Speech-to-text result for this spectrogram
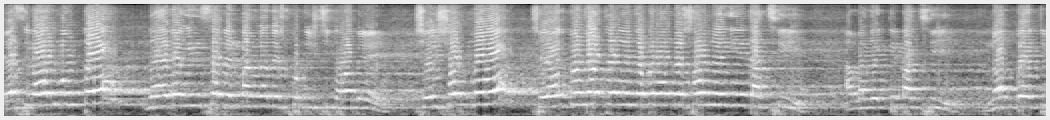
ফ্যাসিবাদ মুক্ত এবং ইনসাফের বাংলাদেশ প্রতিষ্ঠিত হবে? সেই স্বপ্ন, সেই অগ্রযাত্রা নিয়ে যখন আমরা সামনে এগিয়ে যাচ্ছি, আমরা দেখতে পাচ্ছি নব্য একটি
